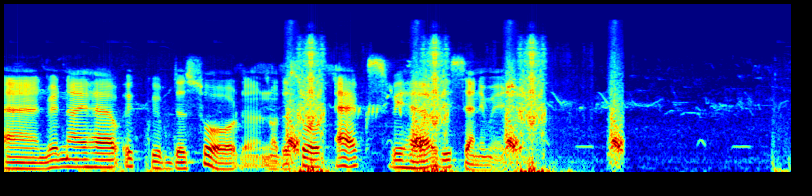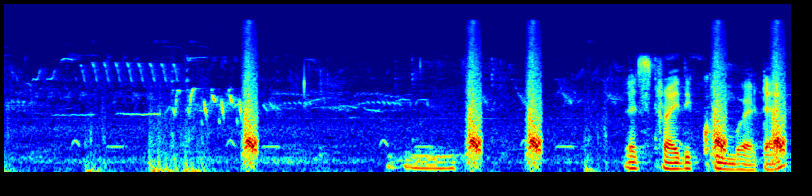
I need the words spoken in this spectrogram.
and when I have equipped the sword, uh, no the sword X, we have this animation. Hmm. Let's try the combo attack.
